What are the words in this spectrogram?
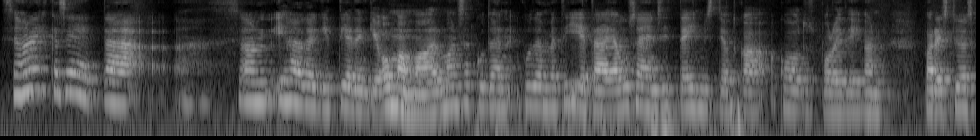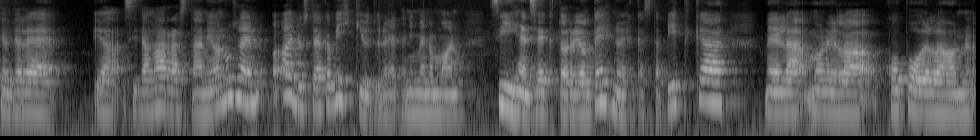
Se on ehkä se, että se on ihan jotenkin tietenkin oma maailmansa, kuten, kuten me tiedetään, ja usein sitten ihmiset, jotka koulutuspolitiikan parissa työskentelee ja sitä harrastaa, niin on usein aidosti aika vihkiytyneitä nimenomaan siihen sektoriin. On tehnyt ehkä sitä pitkää. Meillä monilla kopoilla on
